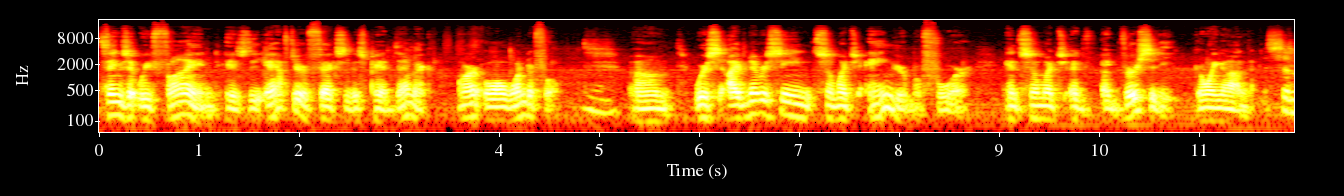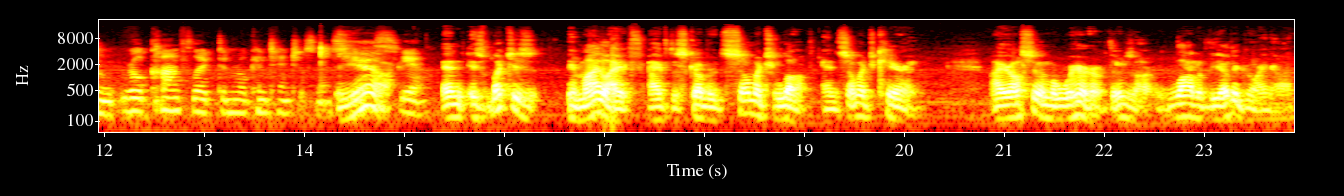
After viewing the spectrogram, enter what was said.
things that we find is the after effects of this pandemic aren't all wonderful. Mm. Um, we're, I've never seen so much anger before and so much ad- adversity going on. Some real conflict and real contentiousness. Yeah. Yes. Yeah. And as much as in my life, I've discovered so much love and so much caring. I also am aware of there's a lot of the other going on.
